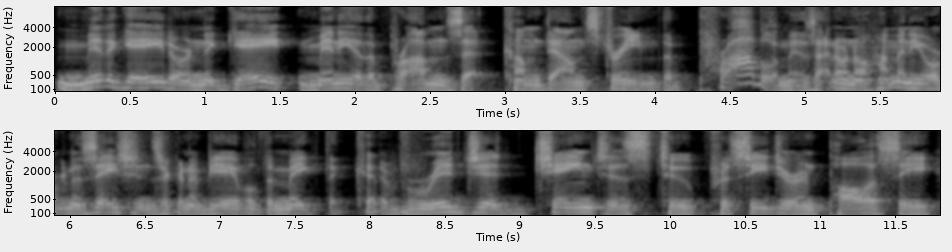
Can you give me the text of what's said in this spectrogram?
mitigate or negate many of the problems that come downstream. The problem is, I don't know how many organizations are going to be able to make the kind of rigid changes to procedure and policy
